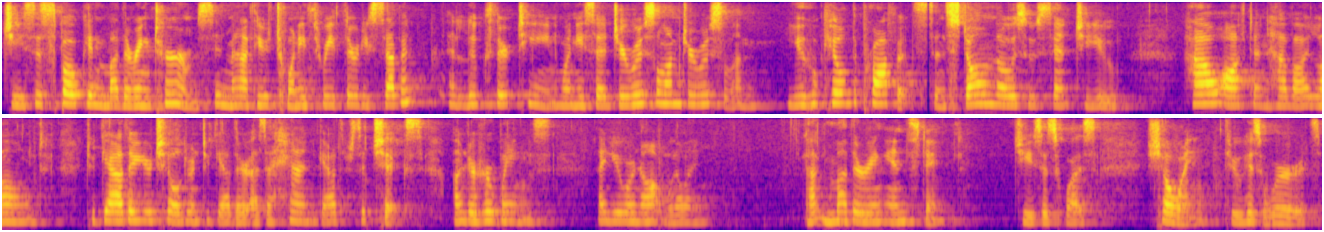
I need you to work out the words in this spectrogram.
Jesus spoke in mothering terms in Matthew 23 37 and Luke 13 when he said, Jerusalem, Jerusalem, you who killed the prophets and stoned those who sent to you, how often have I longed to gather your children together as a hen gathers the chicks under her wings, and you were not willing that mothering instinct Jesus was showing through his words.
